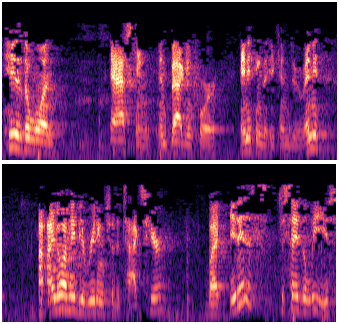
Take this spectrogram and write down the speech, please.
he is the one asking and begging for anything that he can do. Any, I know I may be reading to the text here, But it is, to say the least,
